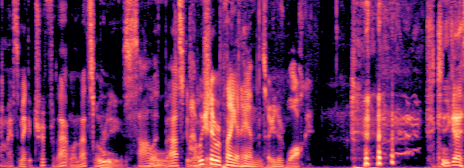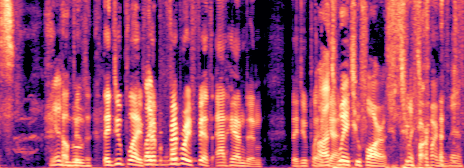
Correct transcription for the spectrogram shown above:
I might have to make a trip for that one. That's pretty solid Ooh. basketball. I wish game. they were playing at Hamden so I could just walk. Can you guys You move. it? They do play Like, Feb- February 5th at Hamden. They do play Oh, that's way too far. That's way far. too far in advance.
